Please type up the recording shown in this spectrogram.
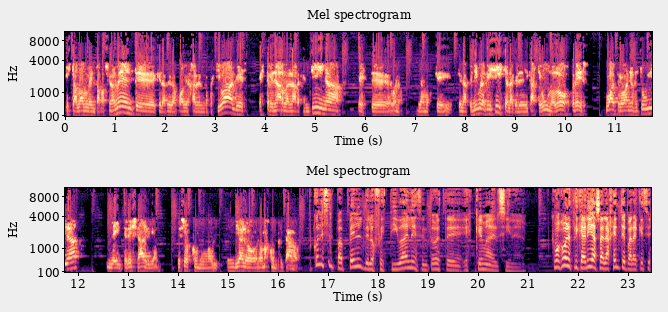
instalarla internacionalmente, que la película pueda viajar en los festivales, estrenarla en la Argentina, este, bueno, digamos que, que la película que hiciste, a la que le dedicaste uno, dos, tres, cuatro años de tu vida, le interese a alguien. Eso es como, diría, lo, lo más complicado. ¿Cuál es el papel de los festivales en todo este esquema del cine? ¿Cómo, cómo le explicarías a la gente para que se...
